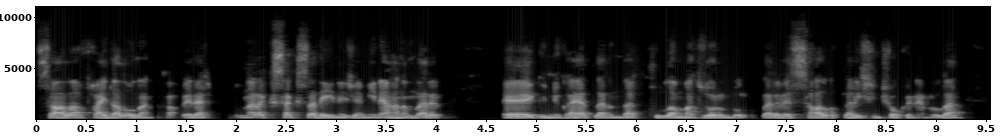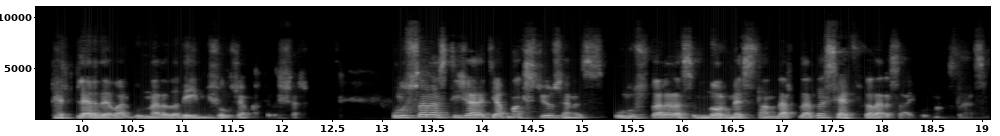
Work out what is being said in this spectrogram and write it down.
Sağlığa faydalı olan kahveler. Bunlara kısa kısa değineceğim. Yine hanımların e, günlük hayatlarında kullanmak zorunda oldukları ve sağlıkları için çok önemli olan petler de var. Bunlara da değinmiş olacağım arkadaşlar. Uluslararası ticaret yapmak istiyorsanız uluslararası norm ve standartlarda sertifikalara sahip olmanız lazım.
